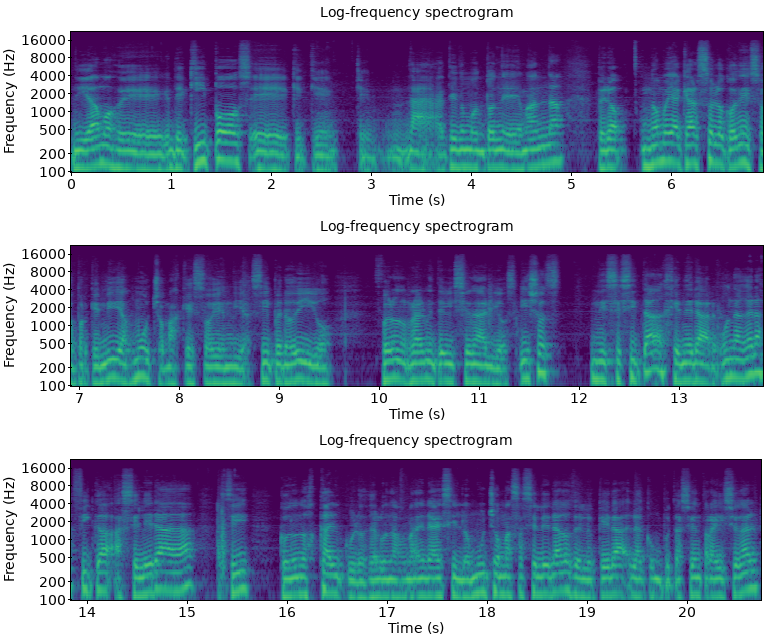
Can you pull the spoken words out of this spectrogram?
digamos, de, de equipos eh, que, que- nada, tiene un montón de demanda, pero no me voy a quedar solo con eso, porque Nvidia es mucho más que eso hoy en día, sí, pero digo, fueron realmente visionarios y ellos necesitaban generar una gráfica acelerada, ¿sí? con unos cálculos, de alguna manera decirlo, mucho más acelerados de lo que era la computación tradicional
